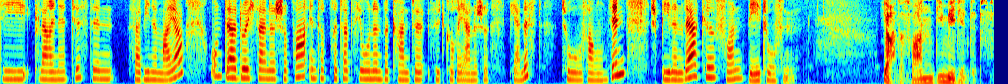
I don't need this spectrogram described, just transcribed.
die Klarinettistin Sabine Meyer und der durch seine Chopin-Interpretationen bekannte südkoreanische Pianist Cho Song-jin spielen Werke von Beethoven. Ja, das waren die Medientipps.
